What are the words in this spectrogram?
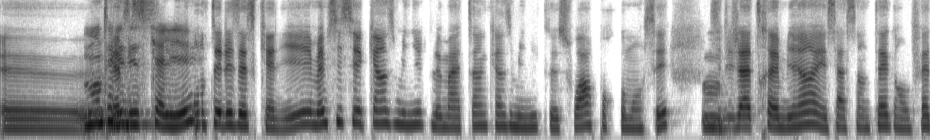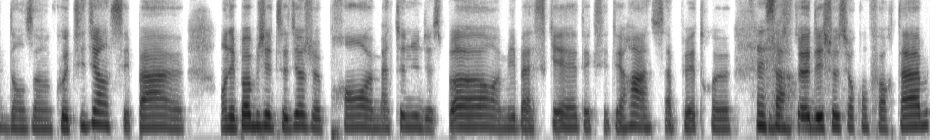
Euh, monter les escaliers. monter les escaliers, même si c'est 15 minutes le matin, 15 minutes le soir pour commencer, c'est mm. déjà très bien et ça s'intègre en fait dans un quotidien. C'est pas, euh, on n'est pas obligé de se dire je prends euh, ma tenue de sport, mes baskets, etc. Ça peut être juste des chaussures confortables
